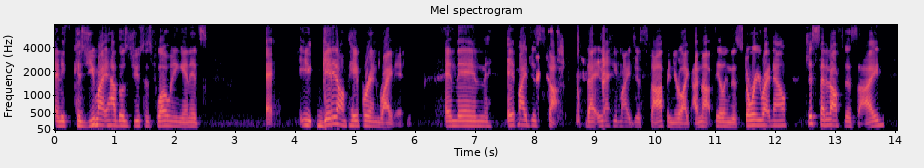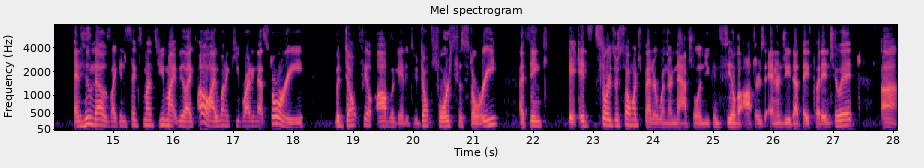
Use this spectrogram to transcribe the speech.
And if because you might have those juices flowing and it's eh, you get it on paper and write it. And then it might just stop. That energy might just stop and you're like, I'm not feeling this story right now. Just set it off to the side. And who knows, like in six months, you might be like, oh, I want to keep writing that story but don't feel obligated to. Don't force the story. I think it, it's stories are so much better when they're natural and you can feel the author's energy that they've put into it. Um,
